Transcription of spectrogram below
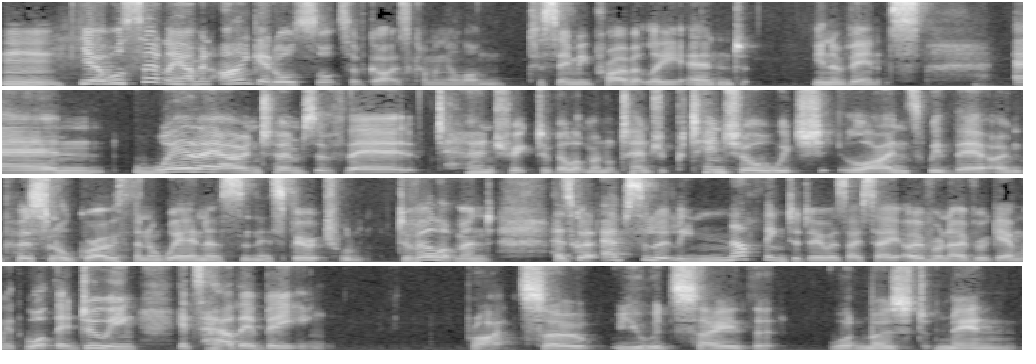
Mm. Yeah, well, certainly. I mean, I get all sorts of guys coming along to see me privately and in events. And where they are in terms of their tantric development or tantric potential, which aligns with their own personal growth and awareness and their spiritual development, has got absolutely nothing to do, as I say over and over again, with what they're doing. It's how they're being. Right. So you would say that what most men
